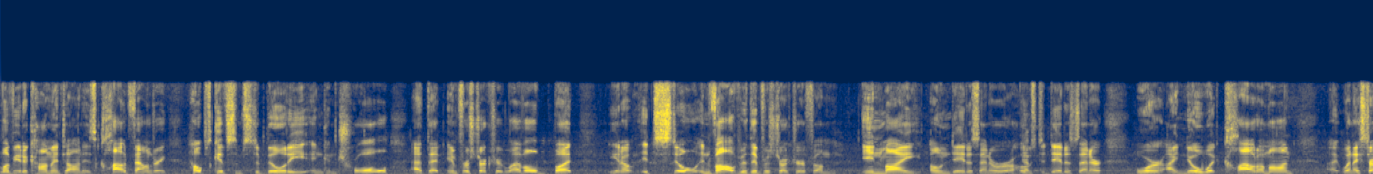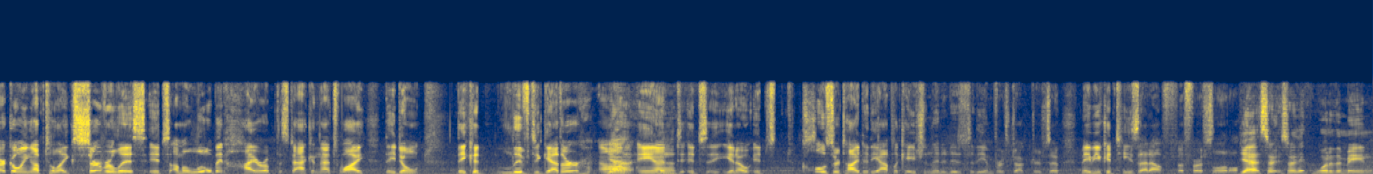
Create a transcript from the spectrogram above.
love you to comment on is Cloud Foundry helps give some stability and control at that infrastructure level, but you know, it's still involved with infrastructure if I'm in my own data center or a hosted yep. data center, or I know what cloud I'm on. When I start going up to like serverless, it's I'm a little bit higher up the stack, and that's why they don't they could live together, um, yeah, and yeah. it's you know it's closer tied to the application than it is to the infrastructure. So maybe you could tease that out first a little. Yeah, so, so I think one of the main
